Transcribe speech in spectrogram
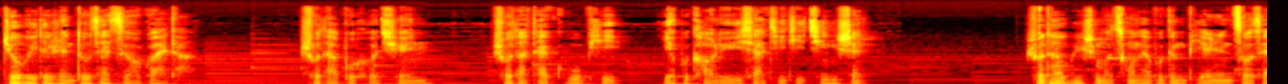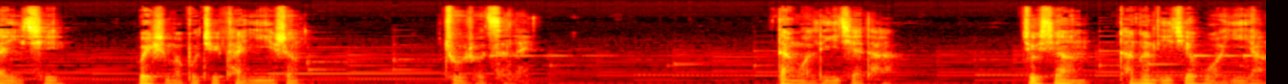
周围的人都在责怪他，说他不合群，说他太孤僻，也不考虑一下集体精神。说他为什么从来不跟别人坐在一起，为什么不去看医生，诸如此类。但我理解他，就像他能理解我一样。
